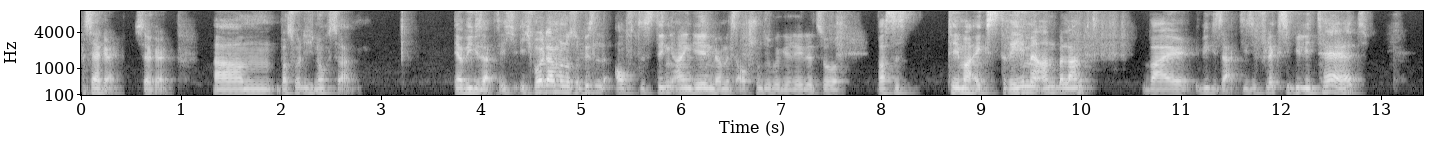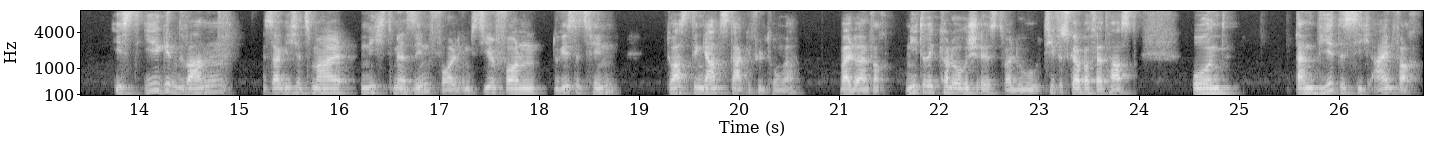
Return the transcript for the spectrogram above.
sehr geil, sehr geil. Ähm, was wollte ich noch sagen? Ja, wie gesagt, ich, ich wollte einfach nur so ein bisschen auf das Ding eingehen. Wir haben jetzt auch schon drüber geredet, so was das Thema Extreme anbelangt, weil, wie gesagt, diese Flexibilität ist irgendwann, sage ich jetzt mal, nicht mehr sinnvoll im Stil von, du gehst jetzt hin, du hast den ganzen Tag gefühlt Hunger, weil du einfach niedrig kalorisch isst, weil du tiefes Körperfett hast und dann wird es sich einfach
